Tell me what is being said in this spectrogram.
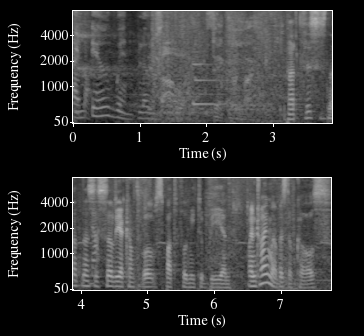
An ill wind blows but this is not necessarily a comfortable spot for me to be and I'm trying my best of course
